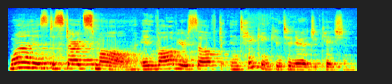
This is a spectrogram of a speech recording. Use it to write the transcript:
One is to start small, involve yourself in taking continuing education.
